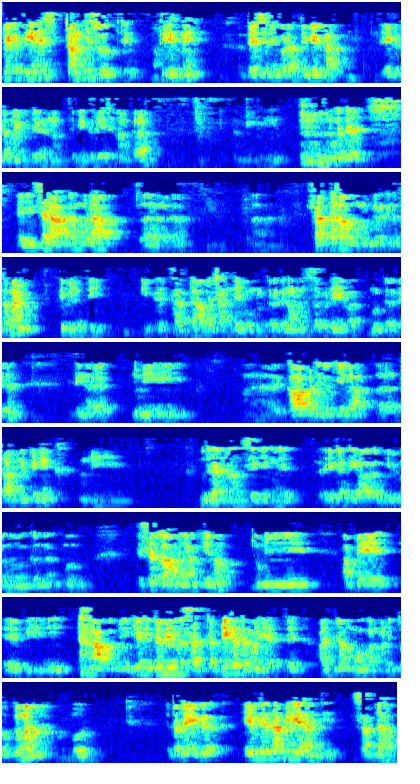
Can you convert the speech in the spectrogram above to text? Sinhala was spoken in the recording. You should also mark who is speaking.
Speaker 1: මේක තියෙන චංගි සූත්‍රය තියෙන්නේ. දේශනය ගොඩ අතික එක ඒක තමයි බුදුරන් මේක දේශනා කරන්න. මොකද ඉසර ආගම් ගොඩා ශ්‍රද්ධාව මුල් කරගෙන තමයි තිබිලති ශ්‍රද්ධාව චන්දය මුල් කරගෙන අනස්සවනේ මුල් කරගෙන. ඉතින් අර මේ කාපටික කියලා තරුණ කෙනෙක් බුදුරන් වහන්සේගෙන් ඒකටියාග පිළිබඳව කරන ඉස්සරලාමයා කියනවා මේ අපේ ආගමී ගැන ඉදමේම සච්ච මේක තමයි ඇත්ත. අඥම් මෝගන් අනි තොක්කම බොරු. එතොට ඒක ඒවිදිරදා පිළියරන්ති ශ්‍රද්ධාව.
